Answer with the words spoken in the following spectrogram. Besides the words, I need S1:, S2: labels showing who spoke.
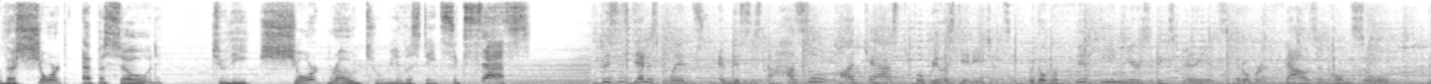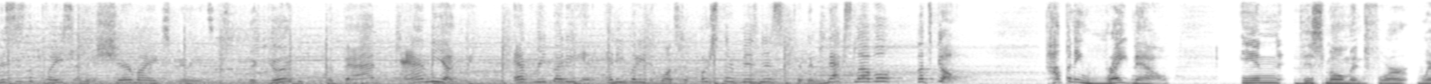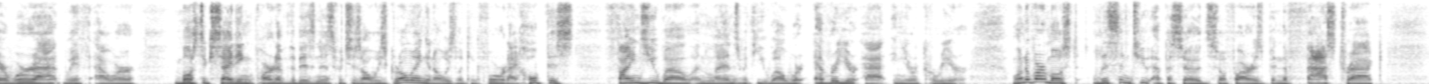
S1: the short episode to the short road to real estate success.
S2: This is Dennis Plintz, and this is the Hustle Podcast for real estate agents. With over 15 years of experience and over a thousand homes sold, this is the place I'm going to share my experiences the good, the bad, and the ugly. Everybody and anybody that wants to push their business to the next level, let's go.
S1: Happening right now in this moment for where we're at with our most exciting part of the business, which is always growing and always looking forward. I hope this finds you well and lands with you well wherever you're at in your career. One of our most listened to episodes so far has been the fast track,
